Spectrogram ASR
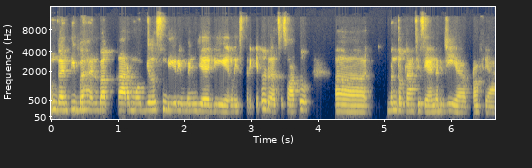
mengganti bahan bakar mobil sendiri menjadi listrik itu adalah sesuatu uh, bentuk transisi energi ya, Prof ya.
